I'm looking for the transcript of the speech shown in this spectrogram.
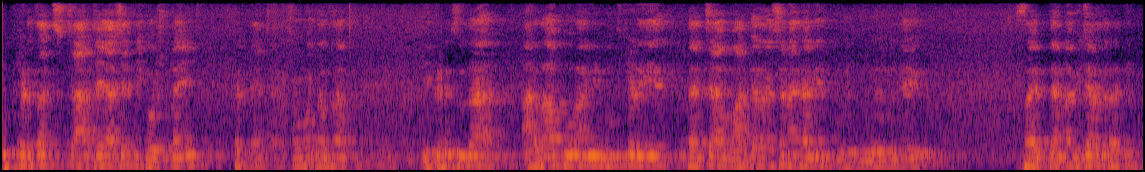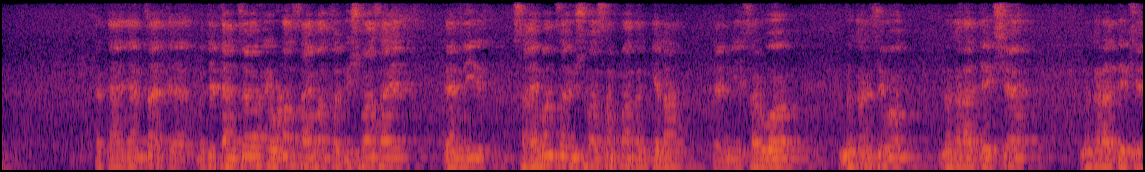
मुखेडचाच चार्ज आहे अशा ती गोष्ट नाही. तर त्यांच्यासोबत आता इकडे सुद्धा अर्धापूर आणि मुदखेड हे त्यांच्या मार्गदर्शनाखाली म्हणजे साहेब त्यांना विचारत राहतील. तर त्या ज्यांचा त्या- म्हणजे त्यांच्यावर एवढा साहेबांचा विश्वास आहे त्यांनी साहेबांचा विश्वास संपादन केला. त्यांनी सर्व नगरसेवक नगराध्यक्ष नगराध्यक्षाचे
